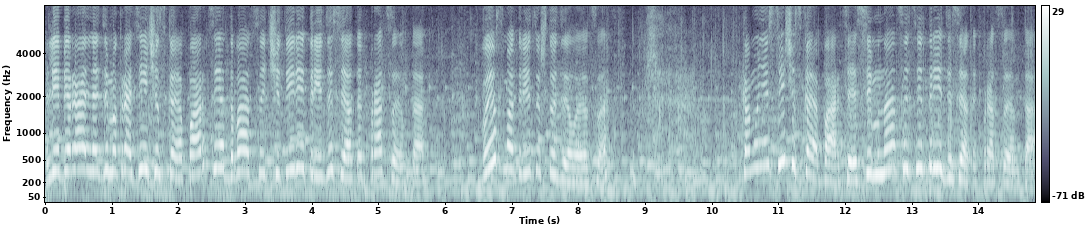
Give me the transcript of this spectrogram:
Либерально-демократическая партия 24,3%. Вы смотрите, что делается. Коммунистическая партия 17,3%.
